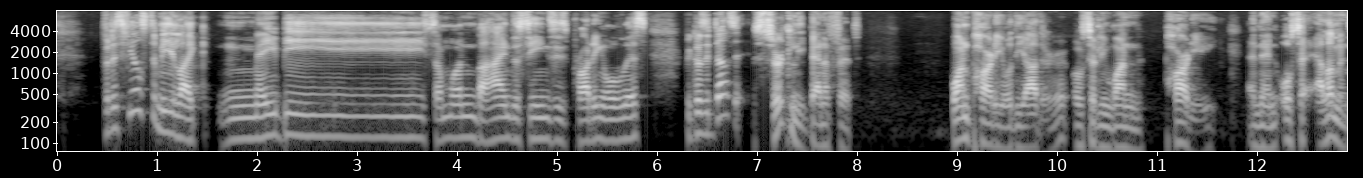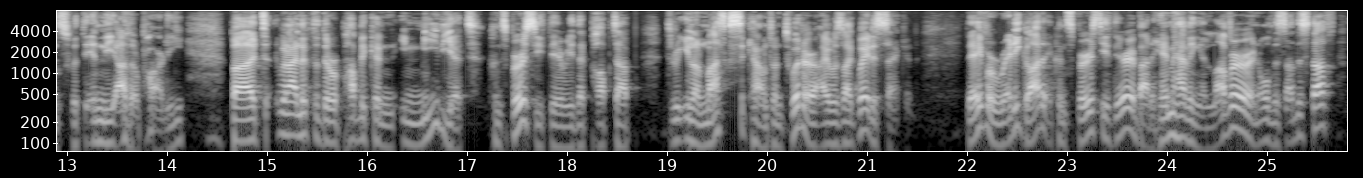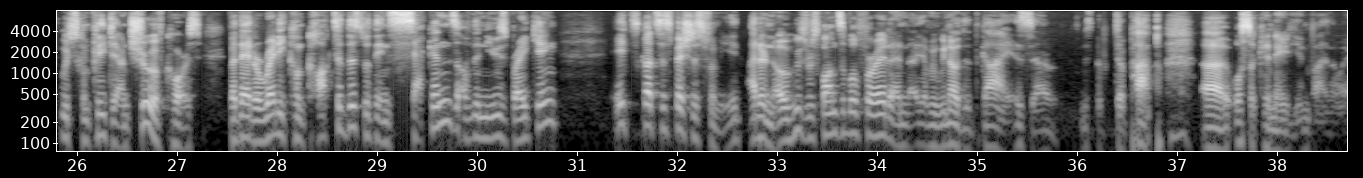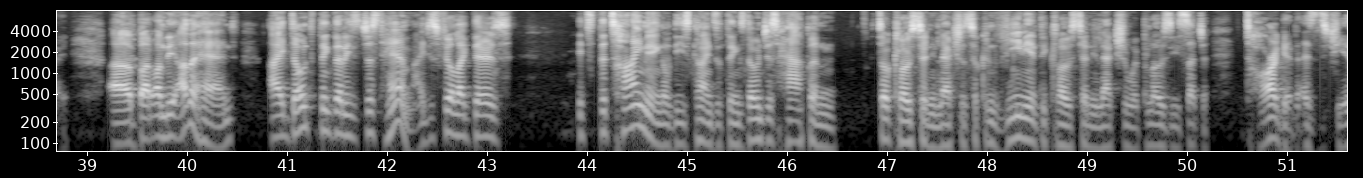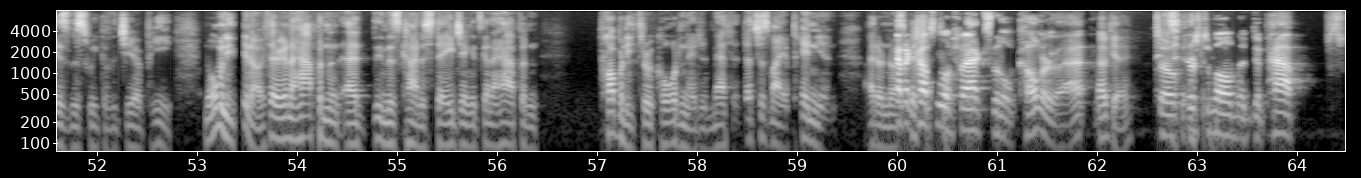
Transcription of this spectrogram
But it feels to me like maybe someone behind the scenes is prodding all this because it does certainly benefit one party or the other, or certainly one party and then also elements within the other party. But when I looked at the Republican immediate conspiracy theory that popped up through Elon Musk's account on Twitter, I was like, wait a second. They've already got a conspiracy theory about him having a lover and all this other stuff, which is completely untrue, of course. But they had already concocted this within seconds of the news breaking. It's got suspicious for me. I don't know who's responsible for it. And I mean, we know that the guy is uh, Mr. DePape, uh, also Canadian, by the way. Uh, but on the other hand, I don't think that he's just him. I just feel like there's, it's the timing of these kinds of things don't just happen so close to an election, so conveniently close to an election where Pelosi is such a target as she is this week of the GOP. Normally, you know, if they're going to happen at, in this kind of staging, it's going to happen probably through a coordinated method. That's just my opinion. I don't know. Got a couple of facts that'll color that. Okay. So first of all, the DePape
